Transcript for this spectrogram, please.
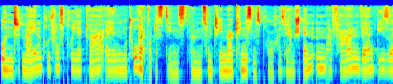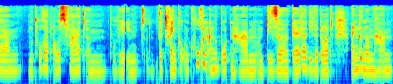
Und mein Prüfungsprojekt war ein Motorradgottesdienst ähm, zum Thema Kindesmissbrauch. Also wir haben Spenden erfahren während dieser Motorradausfahrt, ähm, wo wir eben Getränke und Kuchen angeboten haben. Und diese Gelder, die wir dort eingenommen haben,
